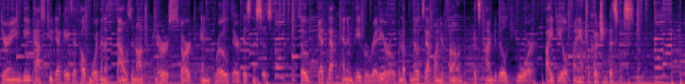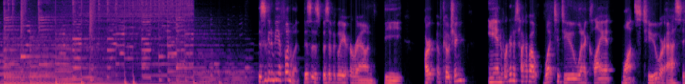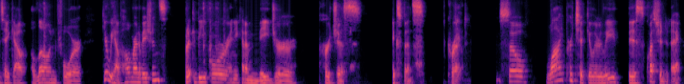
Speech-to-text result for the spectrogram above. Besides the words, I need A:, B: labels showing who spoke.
A: during the past two decades, I've helped more than a thousand entrepreneurs start and grow their businesses. So get that pen and paper ready or open up the Notes app on your phone. It's time to build your ideal financial coaching business.
B: This is going to be a fun one. This is specifically around the art of coaching and we're going to talk about what to do when a client wants to or asks to take out a loan for here we have home renovations, but it could be for any kind of major purchase expense. Correct. So, why particularly this question today?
